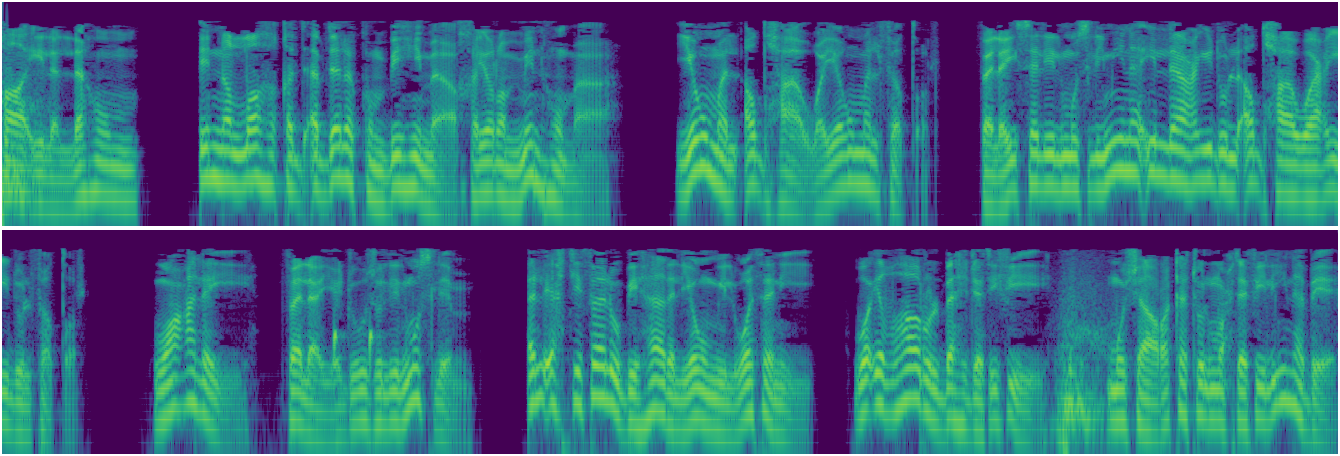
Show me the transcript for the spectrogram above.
قائلا لهم إن الله قد أبدلكم بهما خيرا منهما يوم الأضحى ويوم الفطر. فليس للمسلمين إلا عيد الأضحى وعيد الفطر. وعليه فلا يجوز للمسلم الاحتفال بهذا اليوم الوثني وإظهار البهجة فيه مشاركة المحتفلين به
